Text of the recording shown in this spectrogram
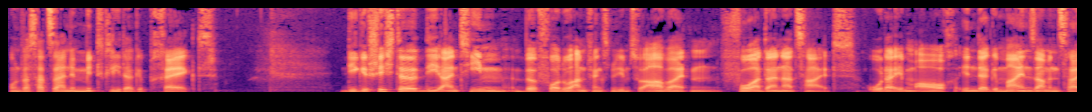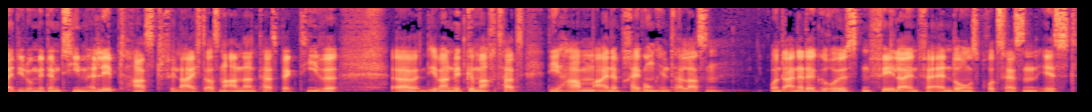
und was hat seine Mitglieder geprägt. Die Geschichte, die ein Team, bevor du anfängst mit ihm zu arbeiten, vor deiner Zeit oder eben auch in der gemeinsamen Zeit, die du mit dem Team erlebt hast, vielleicht aus einer anderen Perspektive, äh, die man mitgemacht hat, die haben eine Prägung hinterlassen. Und einer der größten Fehler in Veränderungsprozessen ist,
